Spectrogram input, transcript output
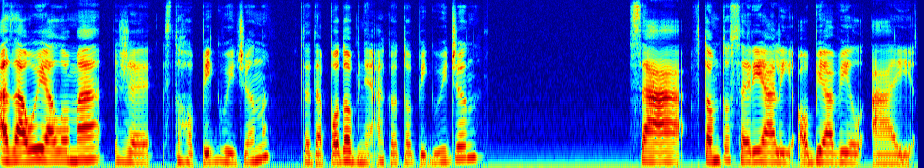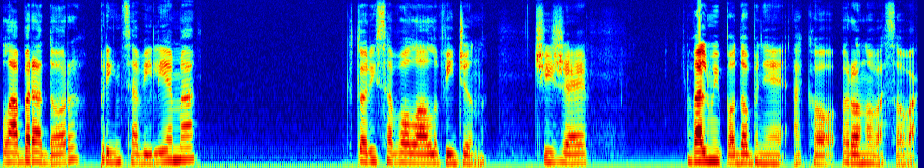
a zaujalo ma, že z toho Pigwidgeon, teda podobne ako to Pigwidgeon, sa v tomto seriáli objavil aj Labrador princa Williama, ktorý sa volal Vision, čiže veľmi podobne ako Ronova sova.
